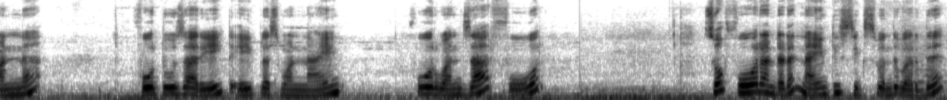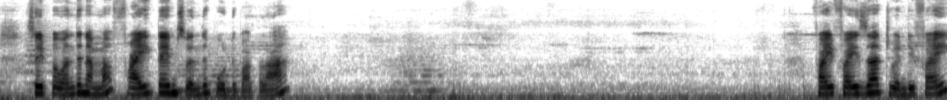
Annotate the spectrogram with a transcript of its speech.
ஒன்று four twos are eight eight plus one nine four ones are four so four hundred and ninety six வந்து வருது. ஸோ இப்போ வந்து நம்ம ஃபைவ் டைம்ஸ் வந்து போட்டு பார்க்கலாம். Five fives are twenty five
